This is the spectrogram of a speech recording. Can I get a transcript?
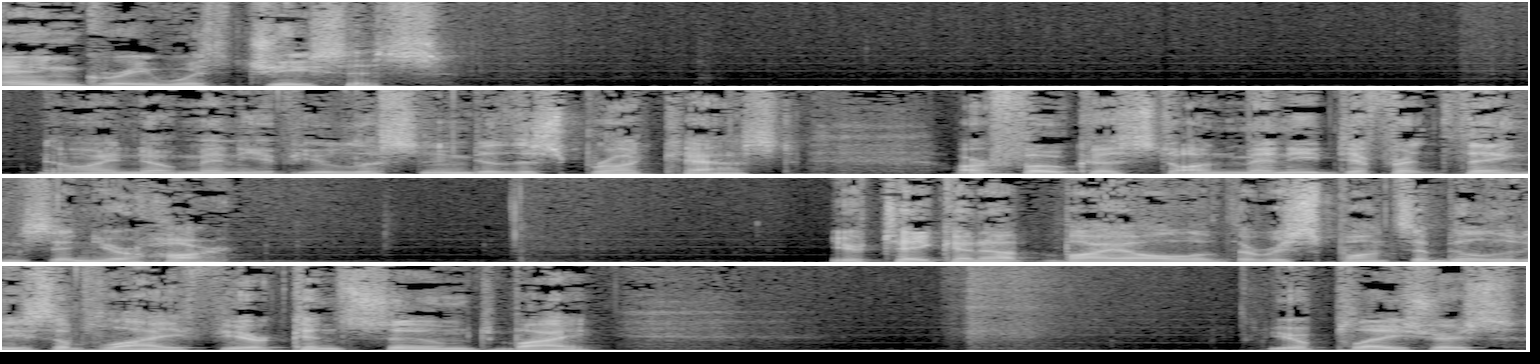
angry with Jesus. Now, I know many of you listening to this broadcast are focused on many different things in your heart. You're taken up by all of the responsibilities of life. You're consumed by your pleasures.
